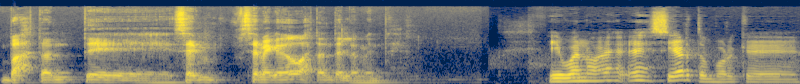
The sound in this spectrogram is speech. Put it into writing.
bastante, se, se, me quedó bastante en la mente. Y bueno, es, es cierto, porque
